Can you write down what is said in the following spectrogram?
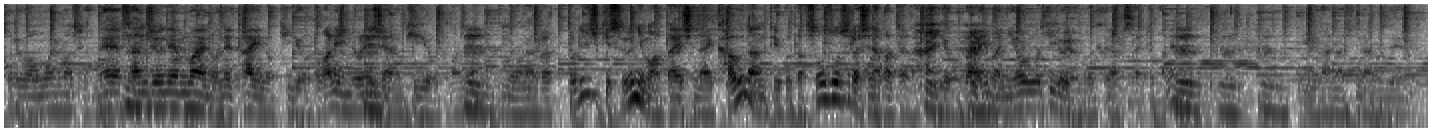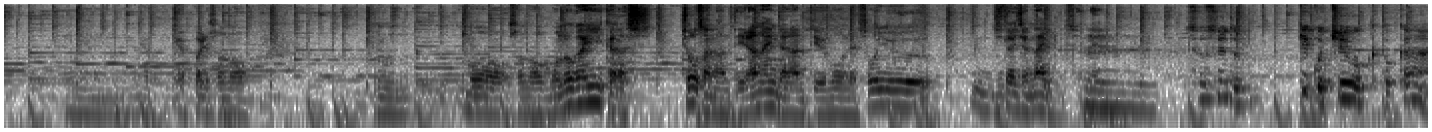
それは思いますよね、うん30年前のねタイの企業とかねインドネシアの企業とかね、もうなんか取引するにも値しない買うなんていうことは想像すらしなかったような企業が、今日本の企業よりも大きくなってたりとかね、うんうんうん。いう話なので、うん、ややっぱりその、うん、もうその物がいいからし調査なんていらないんだなんていうもうねそういう時代じゃないんですよね。うん。そうすると結構中国とか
